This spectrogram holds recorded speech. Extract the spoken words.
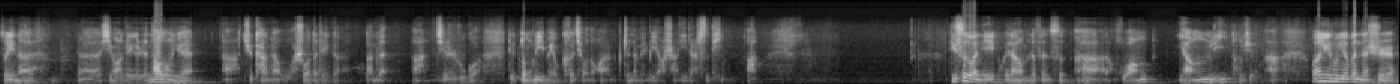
所以呢，呃，希望这个任涛同学啊去看看我说的这个版本啊，其实如果对动力没有苛求的话，真的没必要上 1.4T 啊。第四个问题，回答我们的粉丝啊，黄杨黎同学啊，黄杨黎同学问的是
